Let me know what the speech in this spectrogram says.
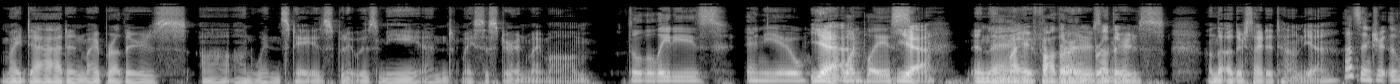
my dad and my brothers uh, on Wednesdays, but it was me and my sister and my mom. so the ladies and you, Yeah. one place. Yeah. And then And my the father and brothers and- brothers on the other side of town. Yeah. that's interesting.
